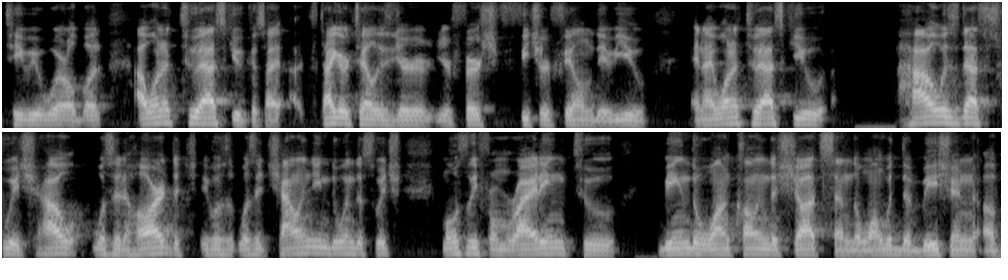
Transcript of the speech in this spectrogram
TV world. But I wanted to ask you because I Tiger Tail is your your first feature film debut, and I wanted to ask you how is that switch? How was it hard? It was was it challenging doing the switch mostly from writing to being the one calling the shots and the one with the vision of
